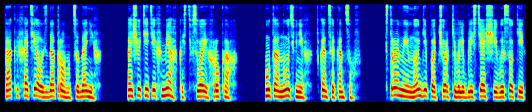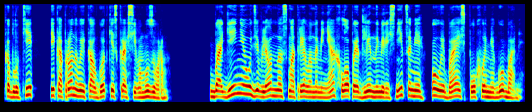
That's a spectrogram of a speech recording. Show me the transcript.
Так и хотелось дотронуться до них ощутить их мягкость в своих руках, утонуть в них, в конце концов. Стройные ноги подчеркивали блестящие высокие каблуки и капроновые колготки с красивым узором. Богиня удивленно смотрела на меня, хлопая длинными ресницами, улыбаясь пухлыми губами.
